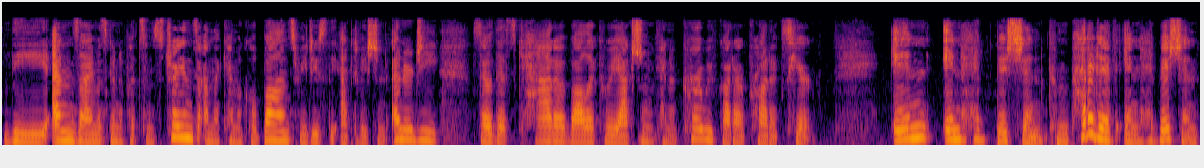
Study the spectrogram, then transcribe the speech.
The enzyme is going to put some strains on the chemical bonds, reduce the activation energy, so this catabolic reaction can occur. We've got our products here. In inhibition, competitive inhibition,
